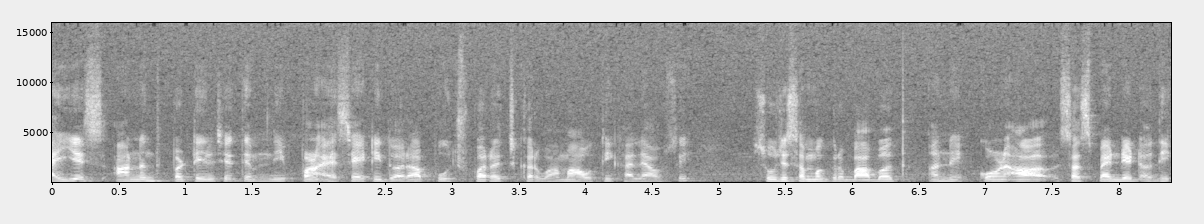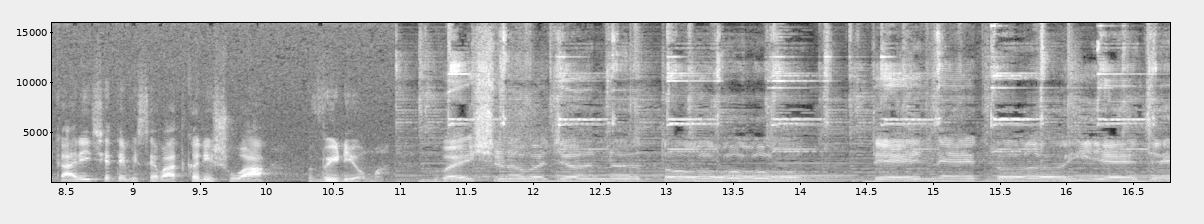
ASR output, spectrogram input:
આઈએસ આનંદ પટેલ છે, તેમની પણ એસઆઈટી દ્વારા પૂછપરછ કરવામાં આવતીકાલે આવશે. શું છે સમગ્ર બાબત અને કોણ આ સસ્પેન્ડેડ અધિકારી છે તે વિશે વાત કરીશું આ વિડીયોમાં. વૈષ્ણવજન તો તેને કહીએ જે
